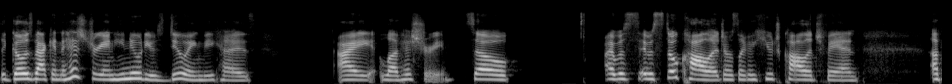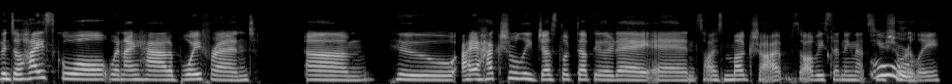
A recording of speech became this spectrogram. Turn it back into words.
it goes back into history and he knew what he was doing because I love history. So I was, it was still college. I was like a huge college fan up until high school when I had a boyfriend um, who I actually just looked up the other day and saw his mugshot. So I'll be sending that to you shortly.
